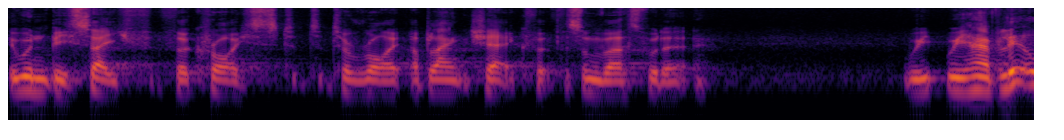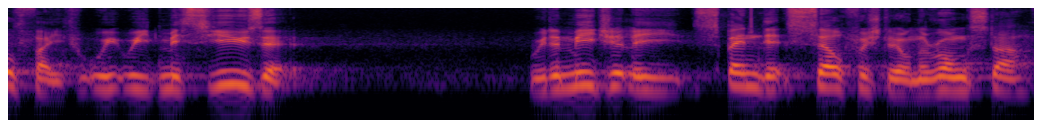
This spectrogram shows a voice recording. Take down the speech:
It wouldn't be safe for Christ to, write a blank check for, for, some of us, would it? We, we have little faith, we, we'd misuse it. We'd immediately spend it selfishly on the wrong stuff.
